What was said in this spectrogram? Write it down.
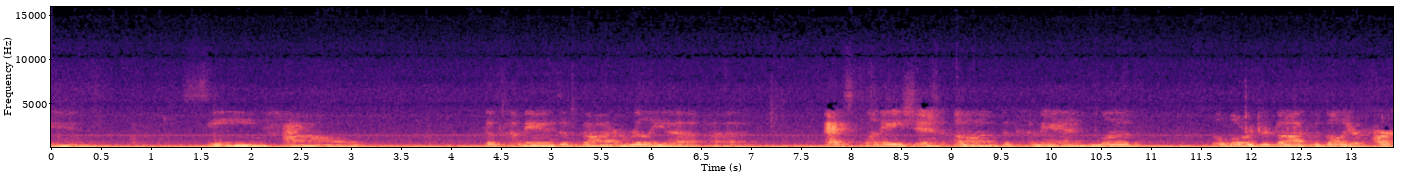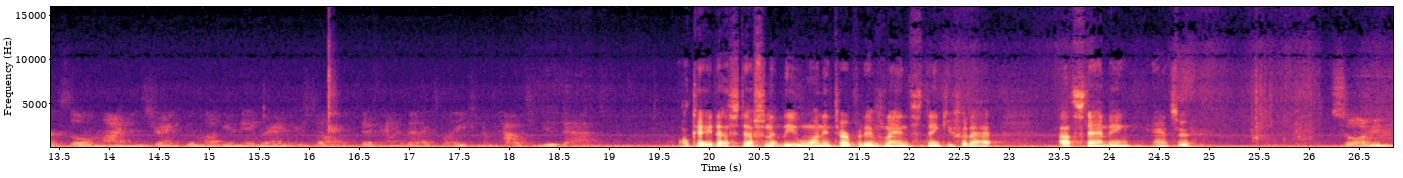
in seeing how the commands of God are really a, a explanation of the command, love the Lord your God with all your heart, soul, mind, and strength, and love your neighbor as yourself. They're kind of the explanation of how to do that. Okay, that's definitely one interpretive lens. Thank you for that outstanding answer. So, I mean,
